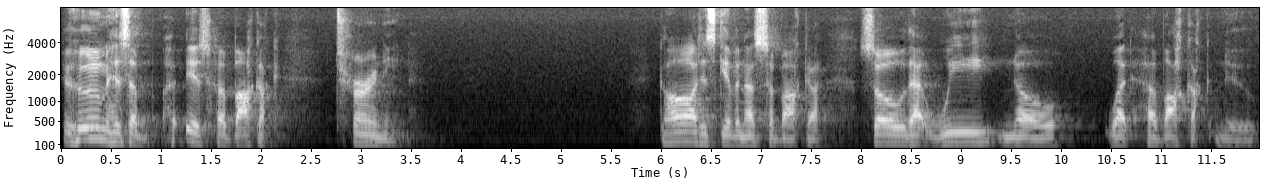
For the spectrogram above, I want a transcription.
To whom is Habakkuk turning? God has given us Habakkuk so that we know what Habakkuk knew,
